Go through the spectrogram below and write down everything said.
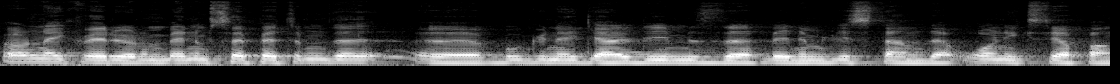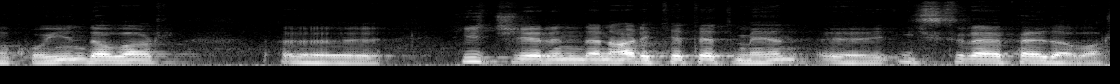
Örnek veriyorum benim sepetimde bugüne geldiğimizde benim listemde 10x yapan coin de var. Hiç yerinden hareket etmeyen XRP de var.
